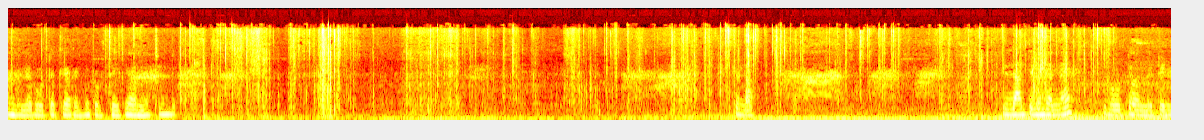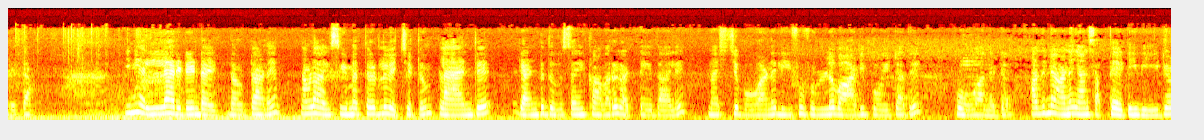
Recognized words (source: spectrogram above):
കണ്ടില്ല റൂട്ടൊക്കെ ഇറങ്ങി പുറത്തേക്ക് വന്നിട്ടുണ്ട്. കണ്ടോ? എല്ലാത്തിലും തന്നെ റൂട്ട് വന്നിട്ടുണ്ട് കേട്ടോ ഇനി എല്ലാവരുടെയും ഡൈ ഡൗട്ടാണ്. നമ്മൾ ഐ സി മെത്തേഡിൽ വെച്ചിട്ടും പ്ലാന്റ് രണ്ട് ദിവസം ഈ കവർ കട്ട് ചെയ്താൽ നശിച്ചു പോവാണ്. ലീഫ് ഫുള്ള് വാടി പോയിട്ട് അത് പോവാന്നിട്ട് അതിനാണ് ഞാൻ സത്യമായിട്ട് ഈ വീഡിയോ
